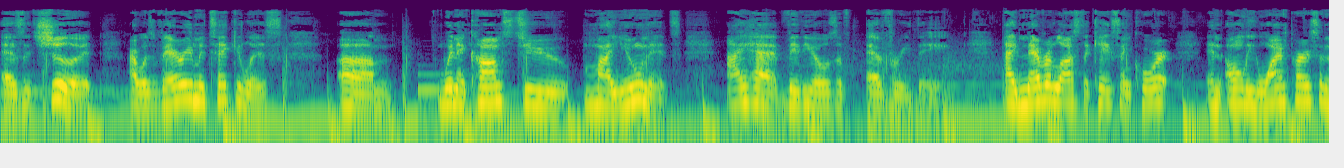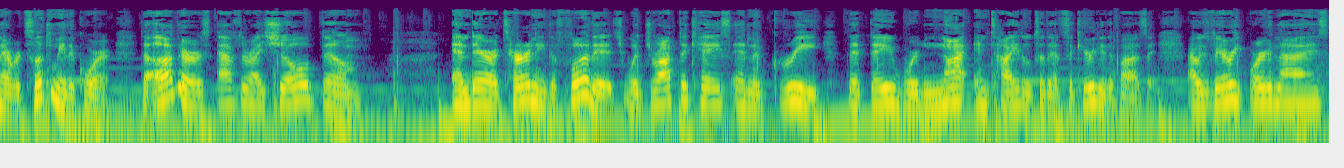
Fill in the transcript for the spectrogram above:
as it should. I was very meticulous um, when it comes to my units I had videos of everything. I never lost a case in court, and only one person ever took me to court. The others, after I showed them and their attorney, the footage, would drop the case and agree that they were not entitled to that security deposit. I was very organized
